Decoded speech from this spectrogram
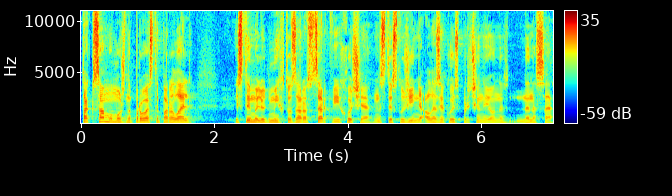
Так само можна провести паралель із тими людьми, хто зараз в церкві і хоче нести служіння, але з якоїсь причини його не, не несе.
